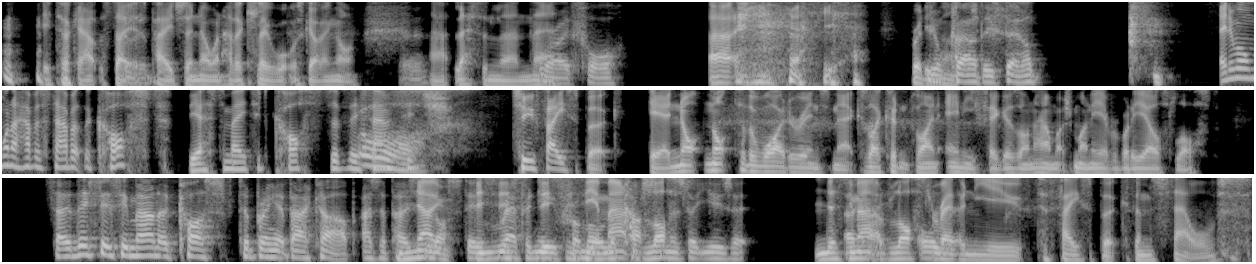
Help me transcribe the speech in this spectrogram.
it took out the status page, so no one had a clue what was going on. Uh, lesson learned there. Four uh, yeah, pretty Your much. cloud is down. Anyone want to have a stab at the cost, the estimated costs of this oh. outage to Facebook here, not not to the wider internet, because I couldn't find any figures on how much money everybody else lost. So this is the amount of cost to bring it back up, as opposed no, to lost in this revenue is, this from is the all amount the customers of lost, that use it. This okay, amount of lost all revenue to Facebook themselves.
